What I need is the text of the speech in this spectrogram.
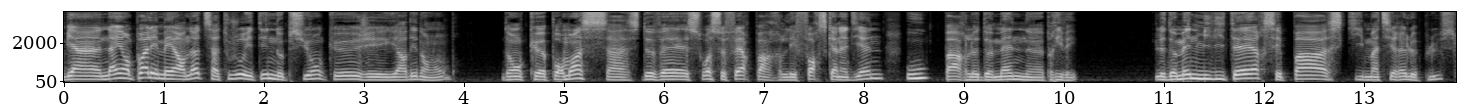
Eh bien, n'ayant pas les meilleures notes, ça a toujours été une option que j'ai gardée dans l'ombre. Donc, euh, pour moi, ça devait soit se faire par les forces canadiennes ou par le domaine privé. Le domaine militaire, c'est pas ce qui m'attirait le plus,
